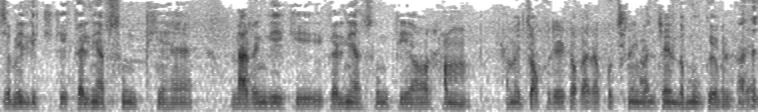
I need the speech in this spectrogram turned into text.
चमेली की कलियाँ सूंघती हैं नारंगी की कलियाँ सूंघती हैं और हम हमें चॉकलेट वगैरह कुछ नहीं मिलते हैं दमू के मिलते हैं।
